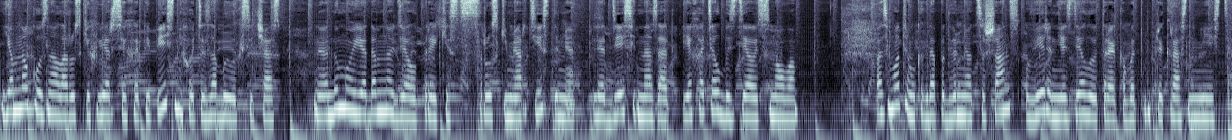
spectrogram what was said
Я много узнала о русских версиях этой песни, хоть и забыл их сейчас. Но я думаю, я давно делал треки с, с русскими артистами, лет 10 назад. Я хотел бы сделать снова. Посмотрим, когда подвернется шанс. Уверен, я сделаю трек об этом прекрасном месте.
